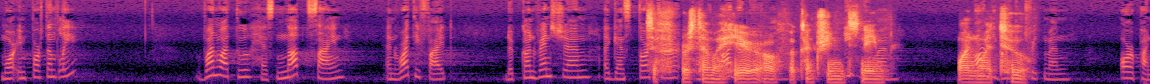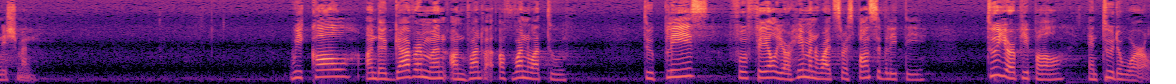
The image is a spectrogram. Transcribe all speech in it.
More importantly, Vanuatu has not signed and ratified the Convention Against Torture. it's the first time I hear of a country's name inhuman, or degrading Vanuatu treatment or punishment. We call on the government of Vanuatu to please fulfill your human rights responsibility to your people and to the world.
